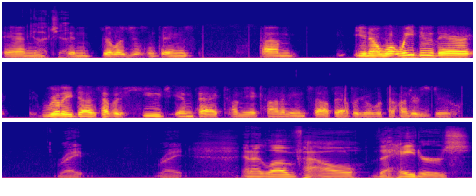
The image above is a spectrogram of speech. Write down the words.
and gotcha. and villages and things. Um, you know what we do there really does have a huge impact on the economy in South Africa. What the hunters do. Right, right. And I love how the haters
